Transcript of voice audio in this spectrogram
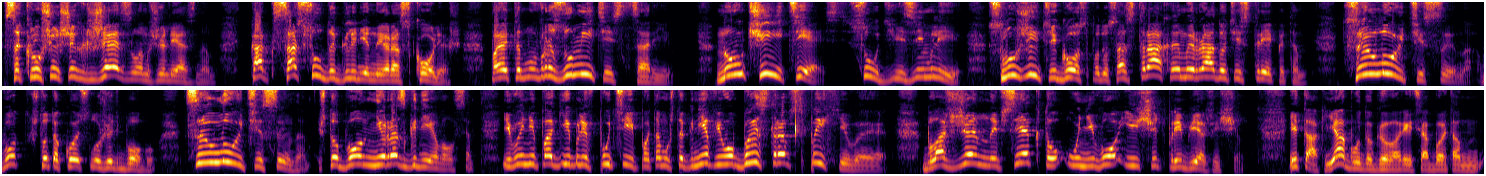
Сокрушишь их жезлом железным, как сосуды глиняные расколешь. Поэтому вразумитесь, цари, Научитесь, судьи земли, служите Господу со страхом и радуйтесь трепетом. Целуйте сына. Вот что такое служить Богу. Целуйте сына, чтобы он не разгневался. И вы не погибли в пути, потому что гнев его быстро вспыхивает. Блаженны все, кто у него ищет прибежище. Итак, я буду говорить об этом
